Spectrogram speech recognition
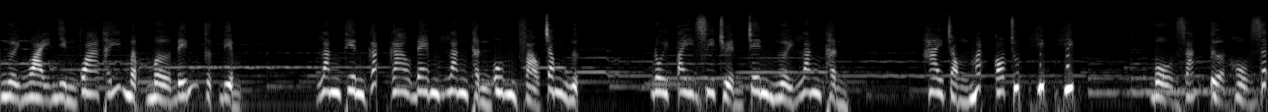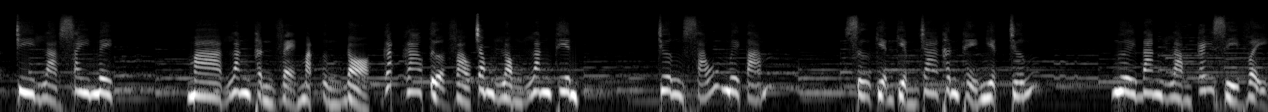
Người ngoài nhìn qua thấy mập mờ đến cực điểm. Lăng thiên gắt gao đem lăng thần ôm vào trong ngực. Đôi tay di chuyển trên người lăng thần. Hai tròng mắt có chút híp híp. Bộ dáng tựa hồ rất chi là say mê. Mà lăng thần vẻ mặt ửng đỏ, gắt gao tựa vào trong lòng lăng thiên. Chương 68 Sự kiện kiểm tra thân thể nhiệt trướng Ngươi đang làm cái gì vậy?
